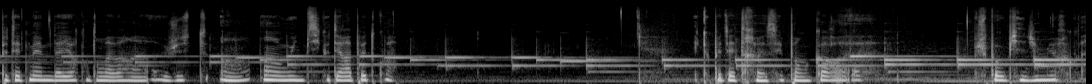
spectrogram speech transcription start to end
Peut-être même d'ailleurs quand on va voir juste un, ou une psychothérapeute, quoi. Et que peut-être euh, c'est pas encore. Euh, je suis pas au pied du mur, quoi.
